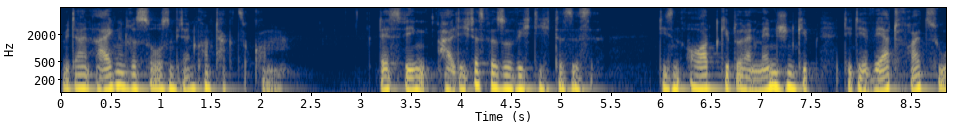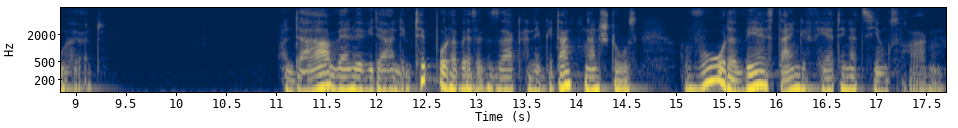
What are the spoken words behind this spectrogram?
mit deinen eigenen Ressourcen wieder in Kontakt zu kommen. Deswegen halte ich das für so wichtig, dass es diesen Ort gibt oder einen Menschen gibt, der dir wertfrei zuhört. Und da wären wir wieder an dem Tipp oder besser gesagt an dem Gedankenanstoß, wo oder wer ist dein Gefährte in Erziehungsfragen?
